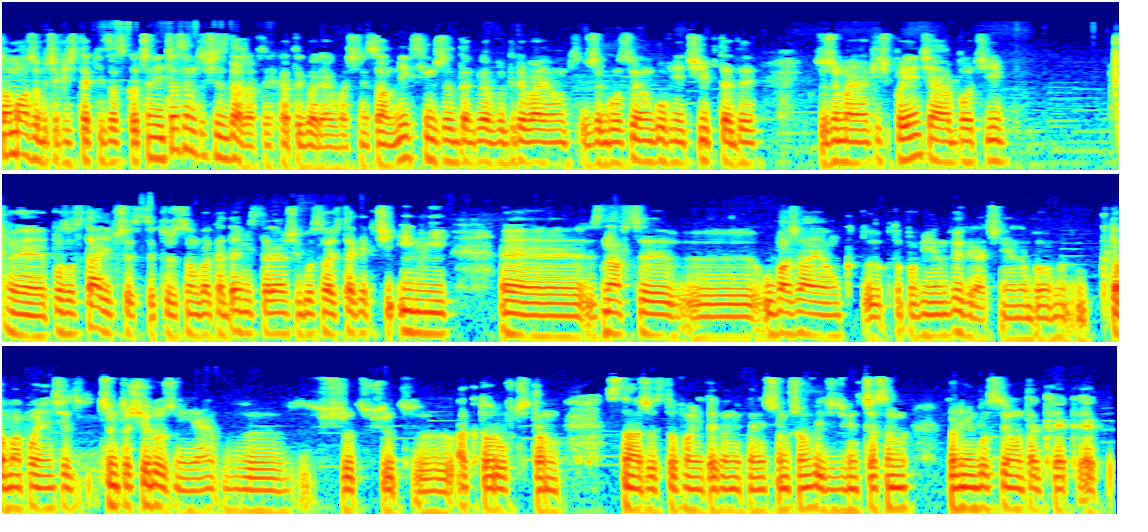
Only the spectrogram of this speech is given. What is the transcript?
To może być jakieś takie zaskoczenie. Czasem to się zdarza w tych kategoriach właśnie sound mixing, że nagle wygrywają, że głosują głównie ci wtedy, że mają jakieś pojęcia, albo ci e, pozostali wszyscy, którzy są w akademii, starają się głosować tak, jak ci inni e, znawcy e, uważają, kto, kto powinien wygrać, nie? No bo kto ma pojęcie, czym to się różni, nie? Wśród, wśród aktorów czy tam scenarzystów, oni tego niekoniecznie muszą wiedzieć, więc czasem pewnie głosują tak, jak, jak,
